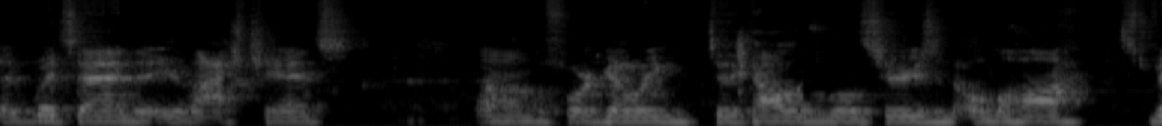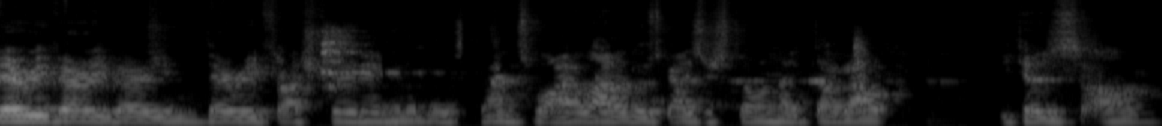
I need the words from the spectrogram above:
at wits end at your last chance um, before going to the College World Series in Omaha. It's very, very, very, very frustrating, and it makes sense why a lot of those guys are still in that dugout because um,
